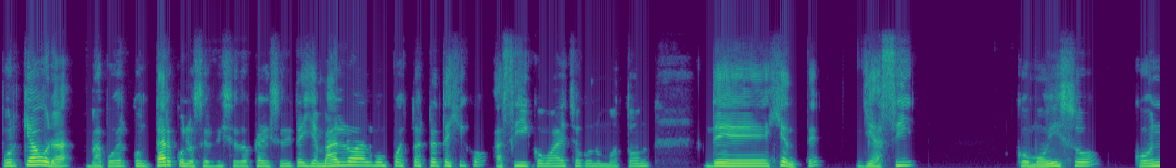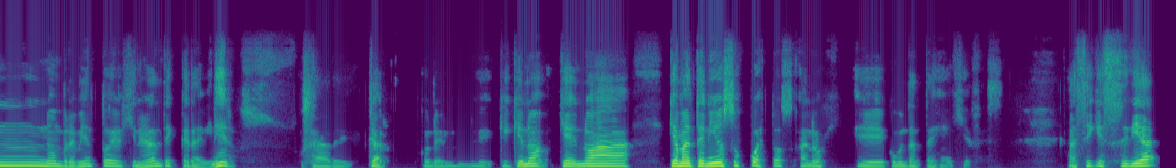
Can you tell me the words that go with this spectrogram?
porque ahora va a poder contar con los servicios de Oscar Isorita y llamarlo a algún puesto estratégico, así como ha hecho con un montón de gente, y así como hizo con nombramiento del general de carabineros. O sea, claro, con el, eh, que, no, que, no ha, que ha mantenido sus puestos a los eh, comandantes en jefes. Así que eso sería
